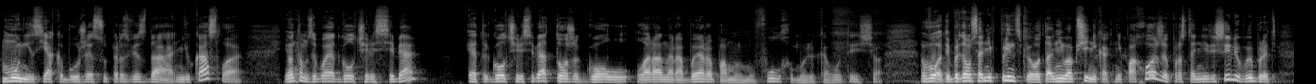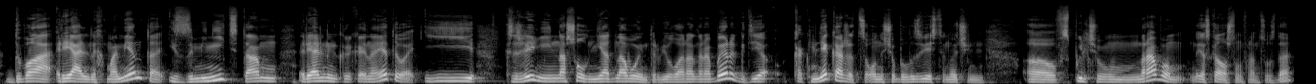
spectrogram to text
Мунис якобы уже суперзвезда Ньюкасла, и он там забивает гол через себя. Это гол через себя, тоже гол Лорана Робера, по-моему, Фулхаму или кому-то еще. Вот, и при том, что они, в принципе, вот они вообще никак не похожи, просто они решили выбрать два реальных момента и заменить там реального игрока на этого. И, к сожалению, не нашел ни одного интервью Лорана Робера, где, как мне кажется, он еще был известен очень э, вспыльчивым нравом. Я сказал, что он француз, да?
